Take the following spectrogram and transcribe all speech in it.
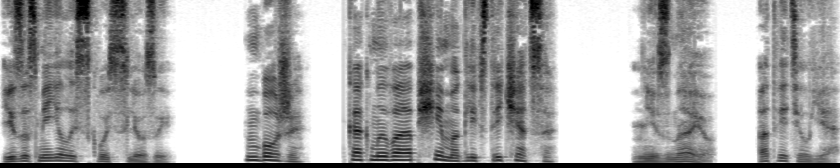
и засмеялась сквозь слезы. «Боже, как мы вообще могли встречаться?» «Не знаю», — ответил я.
